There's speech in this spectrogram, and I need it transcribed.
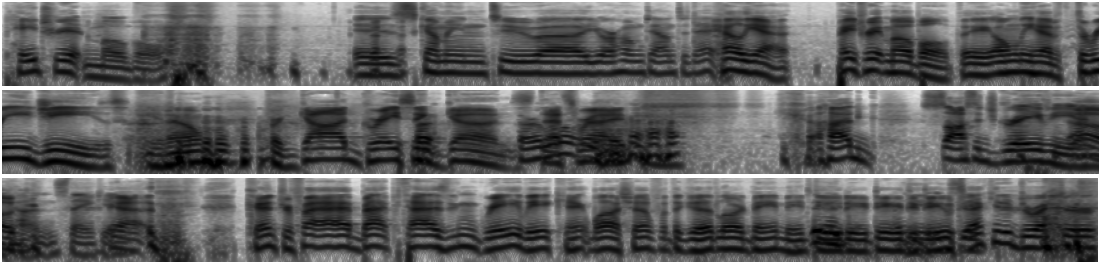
Patriot Mobile, is coming to uh, your hometown today. Hell yeah. Patriot Mobile, they only have three G's, you know, for God, grace, and guns. they're That's little- right. God, sausage gravy and Oh, guns. Thank you. Yeah. Countrified, baptized in gravy, can't wash up what the good Lord made me do, do, do, do, The do, do. executive director,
